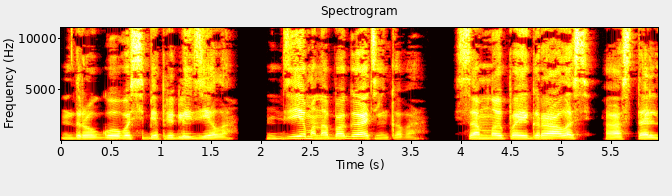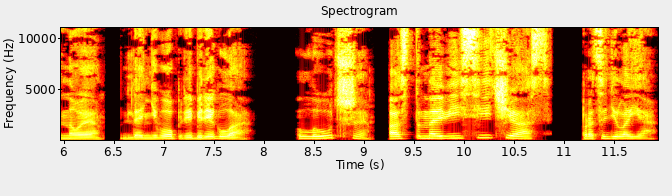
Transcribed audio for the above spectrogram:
Другого себе приглядела. Демона богатенького. Со мной поигралась, а остальное для него приберегла. «Лучше остановись сейчас», — процедила я.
